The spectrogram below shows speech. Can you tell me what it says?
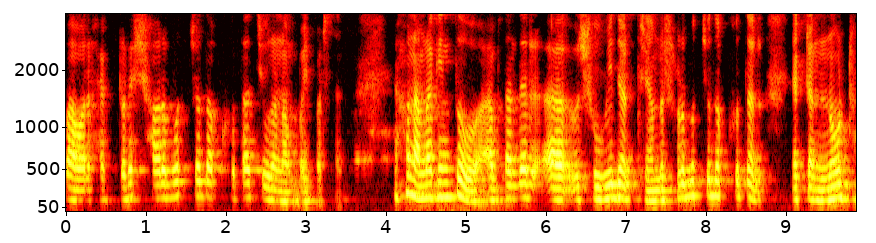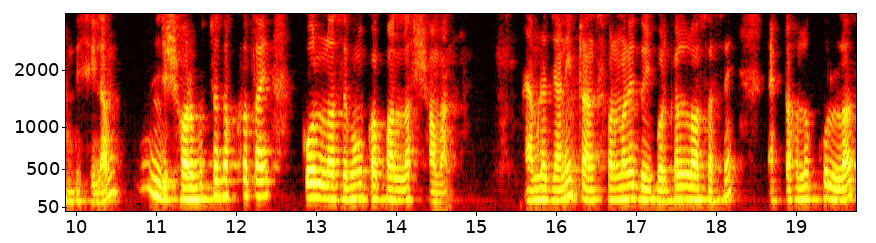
power ফ্যাক্টরে সর্বোচ্চ দক্ষতা চুরানব্বই পার্সেন্ট এখন আমরা কিন্তু আপনাদের সুবিধার্থে আমরা সর্বোচ্চ দক্ষতার একটা নোট দিছিলাম। যে সর্বোচ্চ দক্ষতায় কোল লস এবং কপার লস সমান। আমরা জানি ট্রান্সফরমারে দুই প্রকার লস আছে, একটা হলো কোল লস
